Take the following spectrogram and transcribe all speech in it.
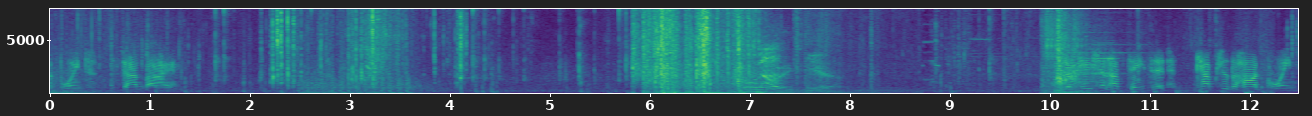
hardpoint. Stand by. Oh, yeah. Location updated. Capture the hardpoint.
